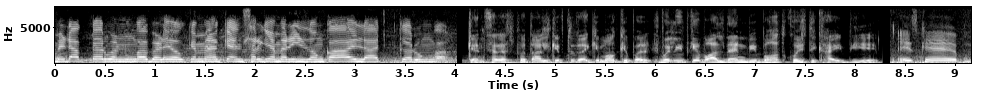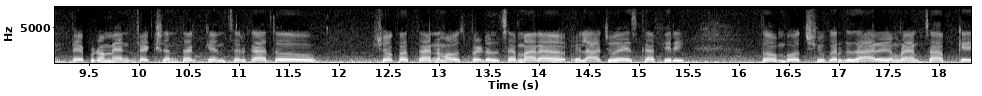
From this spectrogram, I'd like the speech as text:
मैं डॉक्टर बनूँगा बड़े होकर मैं कैंसर के मरीजों का इलाज करूँगा। कैंसर अस्पताल के इफ्तः के मौके पर वलीद के वालदेन भी बहुत खुश दिखाई दिए। इसके फेफड़ों में इन्फेक्शन था कैंसर का तो शौकत खान हॉस्पिटल से हमारा इलाज हुआ है इसका फ्री तो हम बहुत शुक्रगुजार हैं इमरान साहब के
